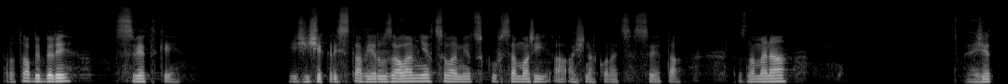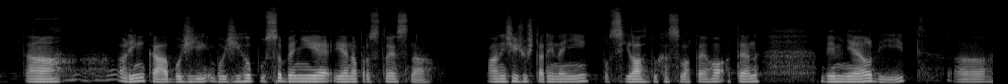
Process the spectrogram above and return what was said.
Proto, aby byli svědky Ježíše Krista v Jeruzalémě, v celém Judsku, v Samaří a až na konec světa. To znamená, že ta linka boží, božího působení je, je naprosto jasná. Pán Ježíš už tady není, posílá Ducha Svatého a ten by měl být uh,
